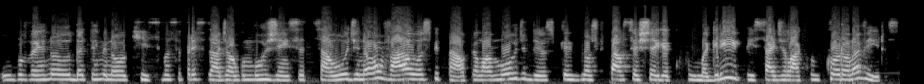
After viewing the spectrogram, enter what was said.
O governo determinou que se você precisar de alguma urgência de saúde, não vá ao hospital, pelo amor de Deus, porque no hospital você chega com uma gripe e sai de lá com coronavírus.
